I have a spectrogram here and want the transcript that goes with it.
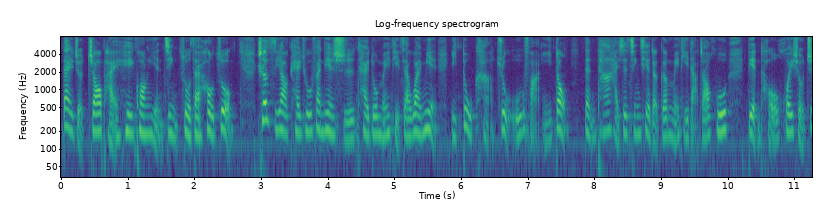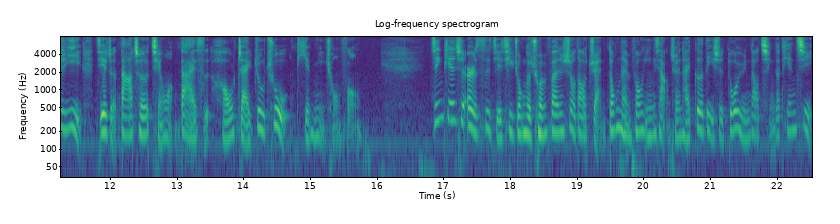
戴着招牌黑框眼镜，坐在后座。车子要开出饭店时，太多媒体在外面，一度卡住无法移动，但他还是亲切地跟媒体打招呼，点头挥手致意，接着搭车前往。大 S 豪宅住处，甜蜜重逢。今天是二十四节气中的春分，受到转东南风影响，全台各地是多云到晴的天气，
